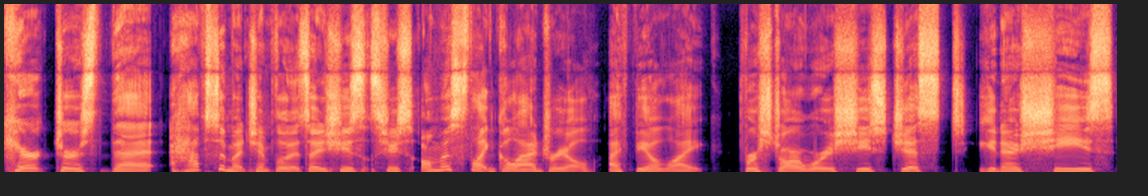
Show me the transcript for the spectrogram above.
characters that have so much influence. I mean, she's she's almost like Galadriel. I feel like for Star Wars, she's just you know she's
